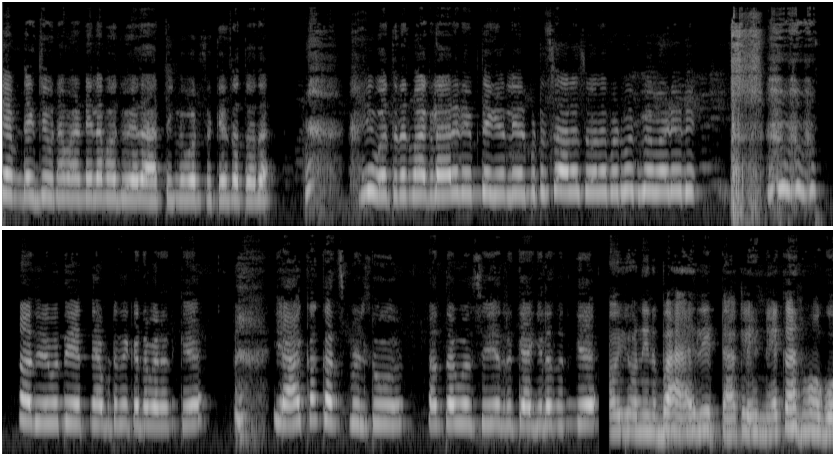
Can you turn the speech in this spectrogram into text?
ನೆಮ್ಮದಿಯಾಗಿ ಜೀವನ ಮಾಡಲಿಲ್ಲ, ಮದುವೆ ಆರು ತಿಂಗಳು ವರ್ಷಕ್ಕೆ ಸತ್ತೋದ. ಇವತ್ತು ನನ್ನ ಮಗಳಾರೆ ನೆಮ್ಮದಿಯಾಗಿ ಇರಲಿ ಅಂದ್ಬಿಟ್ಟು ಸಾಲ ಸೋಲ ಮಾಡಿ ಮದುವೆ ಮಾಡೀನಿ ಅದೇ ಒಂದು ಯತ್ನೆ ಆಗ್ಬಿಟ್ಟದೆ ಕಣವ ನನಗೆ. ಯಾಕೆ ಕನ್ಸು ಬೀಳ್ತು? ಹೆದರಿಕೆ ಆಗಿಲ್ಲ ನನಗೆ. ಅಯ್ಯೋ, ನೀನು ಬಾಯಲ್ಲಿ ಇಟ್ಟಾಕ್ಲಿ ಎಣ್ಣೆ ಕಣ್ ಹೋಗು.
